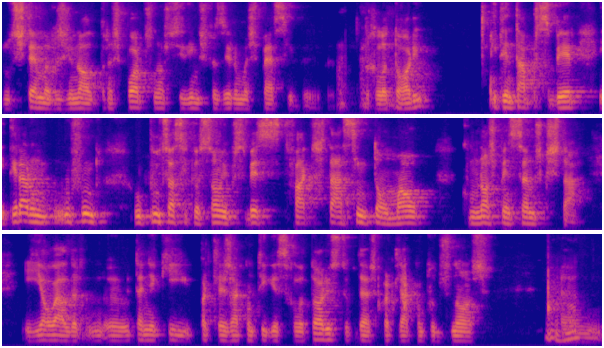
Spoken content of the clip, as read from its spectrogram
do Sistema Regional de Transportes, nós decidimos fazer uma espécie de, de relatório e tentar perceber e tirar, um, no fundo, o pulso à situação e perceber se de facto está assim tão mal como nós pensamos que está. E, ao Helder, eu tenho aqui, partilhei já contigo esse relatório, se tu puderes partilhar com todos nós, um,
